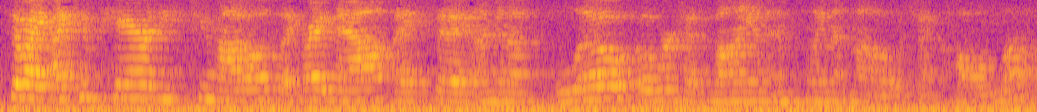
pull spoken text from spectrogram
so I, I, compare these two models. Like right now, I say I'm in a low overhead volume employment model, which I call love.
